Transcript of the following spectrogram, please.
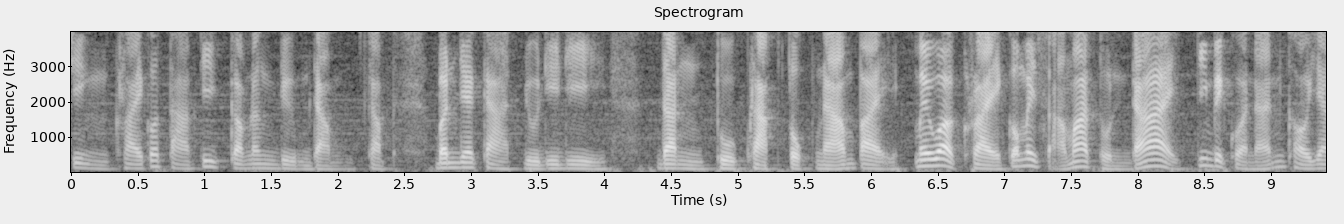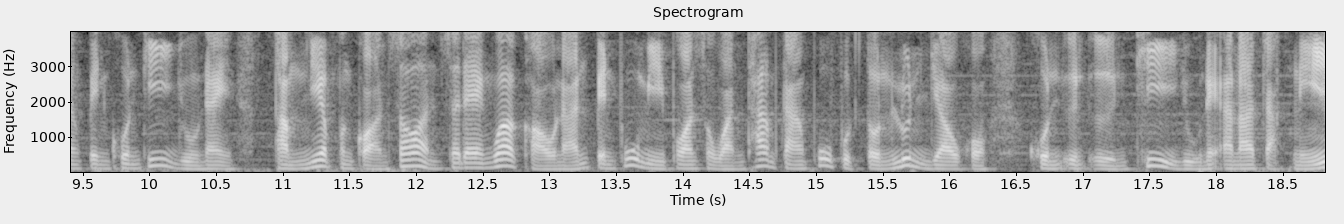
จริง ใครก็ตามที่กำลังดื่มด่ำกับบรรยากาศอยู่ดีๆ ดันถูกผลักตกน้ำไป ไม่ว่าใครก็ไม่สามารถทนได้ยิ่งไปกว่านั้นเขายังเป็นคนที่อยู่ในทำเนียบมังกรซ่อน แสดงว่าเขานั้นเป็นผู้มีพรสวรรค์ท่ามกลางผู้ฝึกตนรุ่นเยาว์ของคนอื่นๆ ที่อยู่ในอาณาจักรนี้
